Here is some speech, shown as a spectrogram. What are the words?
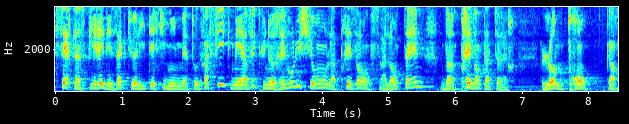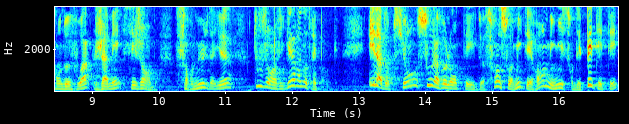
certes inspiré des actualités cinématographiques, mais avec une révolution, la présence à l'antenne d'un présentateur, l'homme tronc, car on ne voit jamais ses jambes. Formule d'ailleurs toujours en vigueur à notre époque et l'adoption, sous la volonté de François Mitterrand, ministre des PTT,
